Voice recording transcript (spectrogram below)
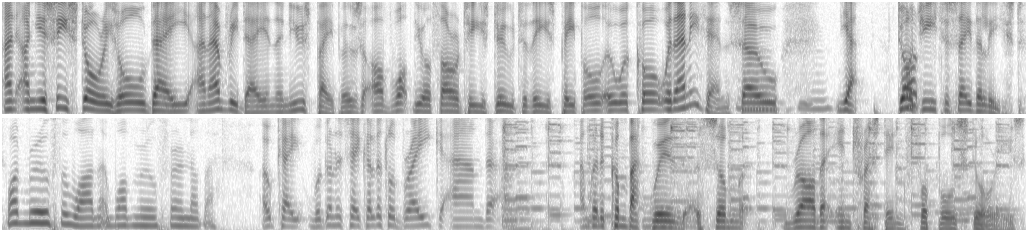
And and you see stories all day and every day in the newspapers of what the authorities do to these people who were caught with anything. So, yeah, dodgy to say the least. One rule for one and one rule for another. Okay, we're going to take a little break and uh, I'm going to come back with some rather interesting football stories.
